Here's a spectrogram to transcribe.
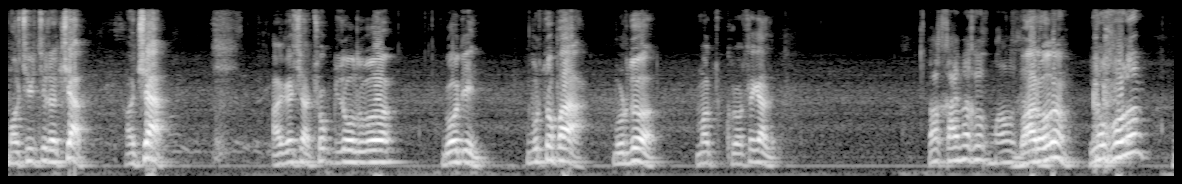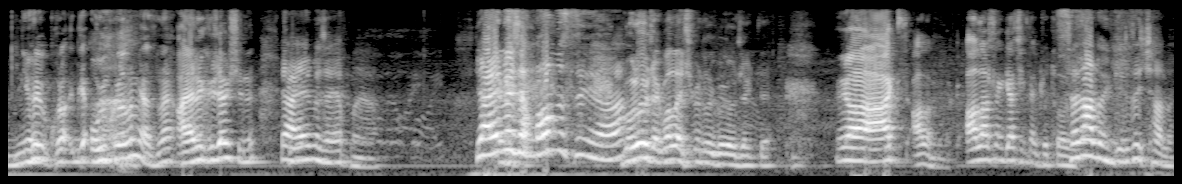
Maçı bitir hakem. Hakem. Arkadaşlar çok güzel oldu bu. Godin. Vur topa. Vurdu. Ama cross'a geldi. Bak kaymak yok mal. Var oğlum. Yok oğlum. Niye öyle kura- oyun kuralım yazdın ha? Ayağını kıracağım şimdi. Ya Emrecan yapma ya. Ya Emrecan mal mısın ya? Gol olacak vallahi şimdi de gol olacak diye. Ya aks alamam bak. Ağlarsan gerçekten kötü olur. Sen alın gerizekalı.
